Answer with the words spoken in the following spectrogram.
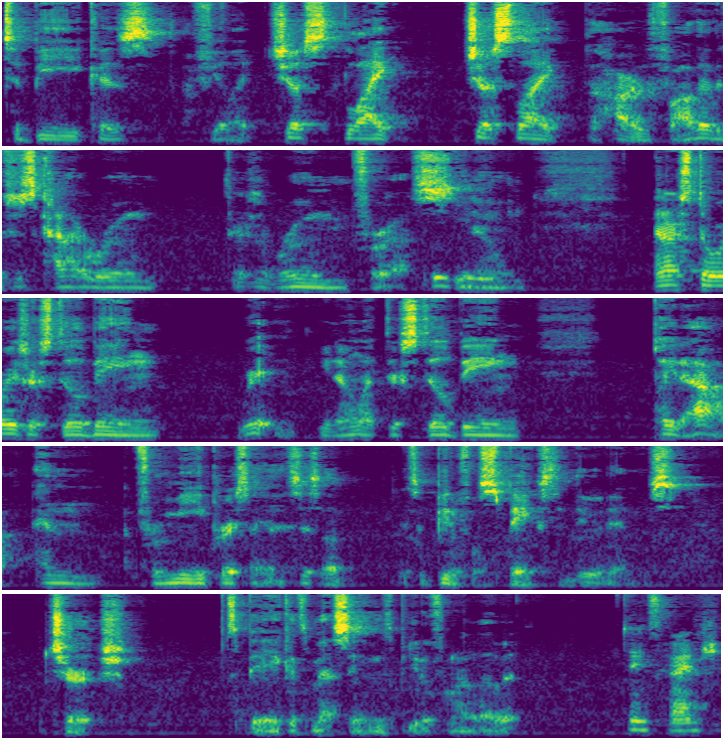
to be because I feel like just like just like the heart of the Father, there's just kind of room. There's a room for us, you know, and our stories are still being written. You know, like they're still being played out. And for me personally, this is a it's a beautiful space to do it in. It's a church. It's big, it's messy, and it's beautiful. And I love it. Thanks, Raj.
